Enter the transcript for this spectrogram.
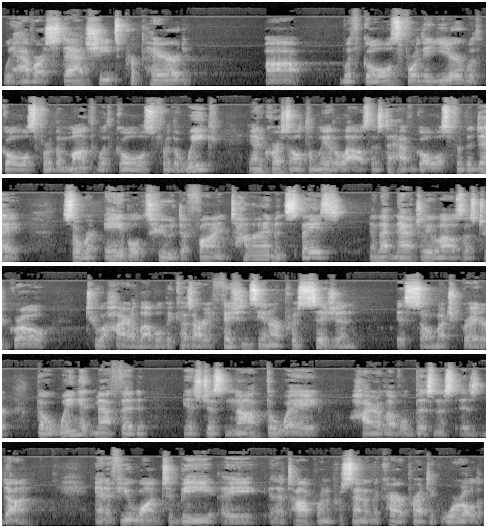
we have our stat sheets prepared uh, with goals for the year, with goals for the month, with goals for the week, and of course, ultimately, it allows us to have goals for the day. So we're able to define time and space, and that naturally allows us to grow to a higher level because our efficiency and our precision is so much greater. The wing it method is just not the way higher level business is done. And if you want to be a in the top 1% in the chiropractic world,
